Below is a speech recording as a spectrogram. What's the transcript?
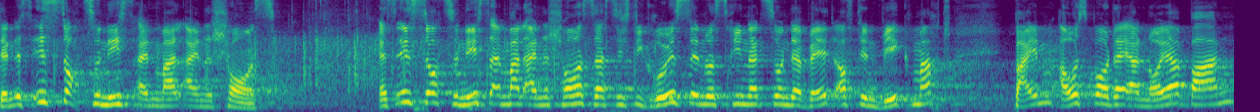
Denn es ist doch zunächst einmal eine Chance. Es ist doch zunächst einmal eine Chance, dass sich die größte Industrienation der Welt auf den Weg macht, beim Ausbau der Erneuerbaren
